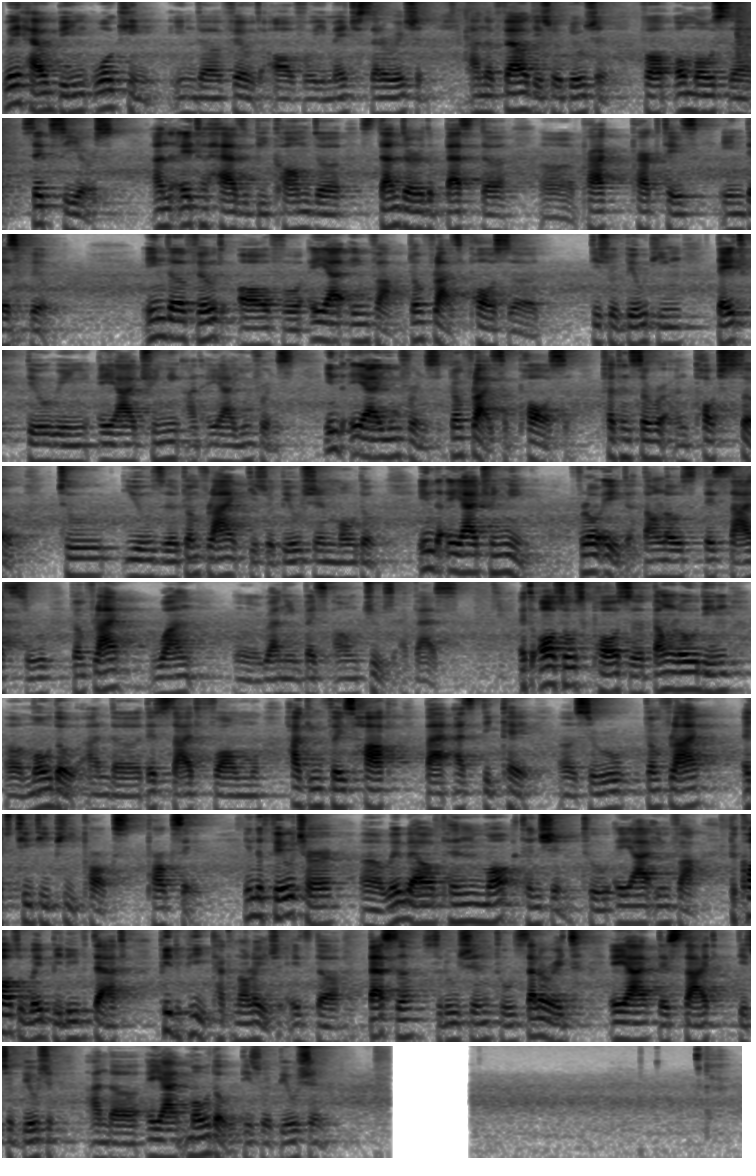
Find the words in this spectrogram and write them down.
We have been working in the field of image acceleration and file distribution for almost uh, six years, and it has become the standard best uh, pra practice in this field. In the field of AI infra, Dragonfly supports uh, distributing data during AI training and AI inference. In the AI inference, Dragonfly supports Triton Server and TorchServe to use the Dragonfly distribution model. In the AI training, Fluid downloads this site through Dragonfly, one uh, running based on Juice FS. It also supports uh, downloading a model and uh, this site from Hugging Face Hub by SDK uh, through Dragonfly HTTP proxy. In the future, uh, we will pay more attention to AI infra because we believe that P2P technology is the best solution to accelerate AI data distribution and uh, AI model distribution.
